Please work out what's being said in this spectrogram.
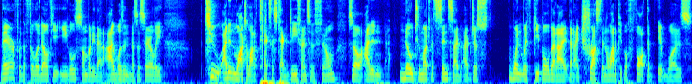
there for the Philadelphia Eagles, somebody that I wasn't necessarily too. I didn't watch a lot of Texas Tech defensive film, so I didn't know too much. But since I've, I've just went with people that I that I trust, and a lot of people thought that it was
